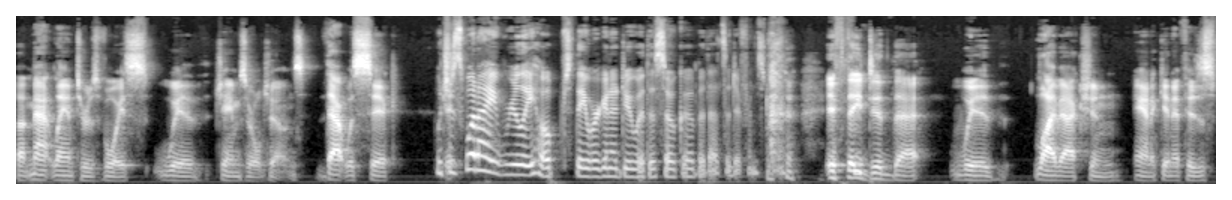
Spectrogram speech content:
uh, Matt Lanter's voice with James Earl Jones. That was sick. Which is what I really hoped they were going to do with Ahsoka, but that's a different story. if they did that with live action Anakin, if his,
